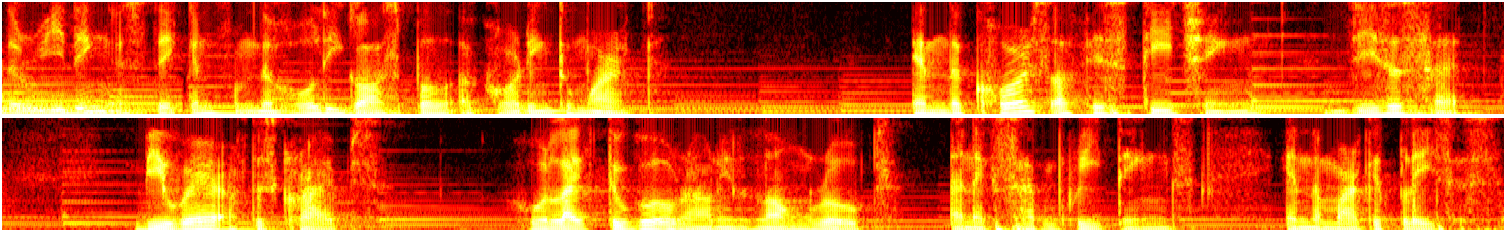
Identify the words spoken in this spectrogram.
The reading is taken from the Holy Gospel according to Mark. In the course of his teaching, Jesus said, Beware of the scribes, who like to go around in long robes and accept greetings in the marketplaces,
